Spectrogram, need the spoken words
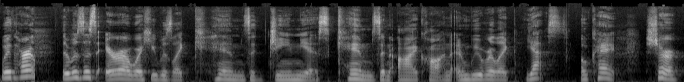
with her. There was this era where he was like, Kim's a genius, Kim's an icon. And we were like, yes, okay, sure.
